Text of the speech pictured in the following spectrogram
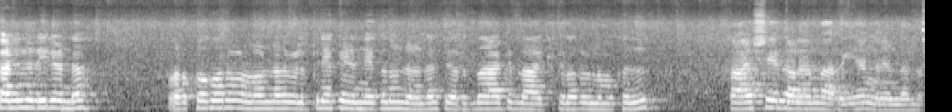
കണ്ണിനടിയിലുണ്ടോ ഉറക്കക്കുറവുള്ളതുകൊണ്ടാണ് വെളുപ്പിനൊക്കെ എഴുന്നേക്കുന്നുണ്ട് ചെറുതായിട്ട് ബ്ലാക്ക് കളർ നമുക്കത് കാശ് ചെയ്ത് കളയാൻ പറയാം അങ്ങനെ ഉണ്ടല്ലോ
